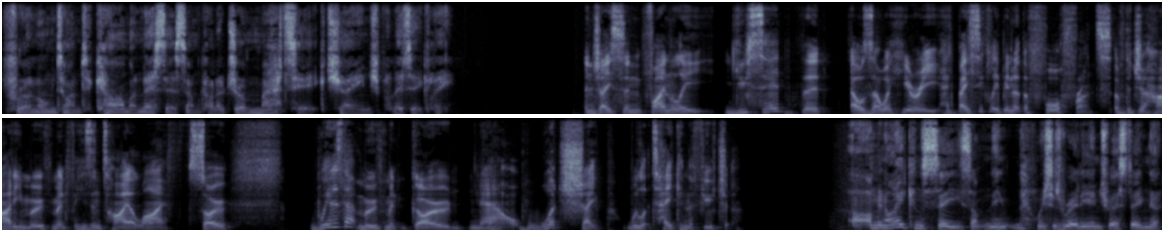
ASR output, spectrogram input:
for a long time to come, unless there's some kind of dramatic change politically. And Jason, finally, you said that Al Zawahiri had basically been at the forefront of the jihadi movement for his entire life. So, where does that movement go now? What shape will it take in the future? I mean, I can see something which is really interesting that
